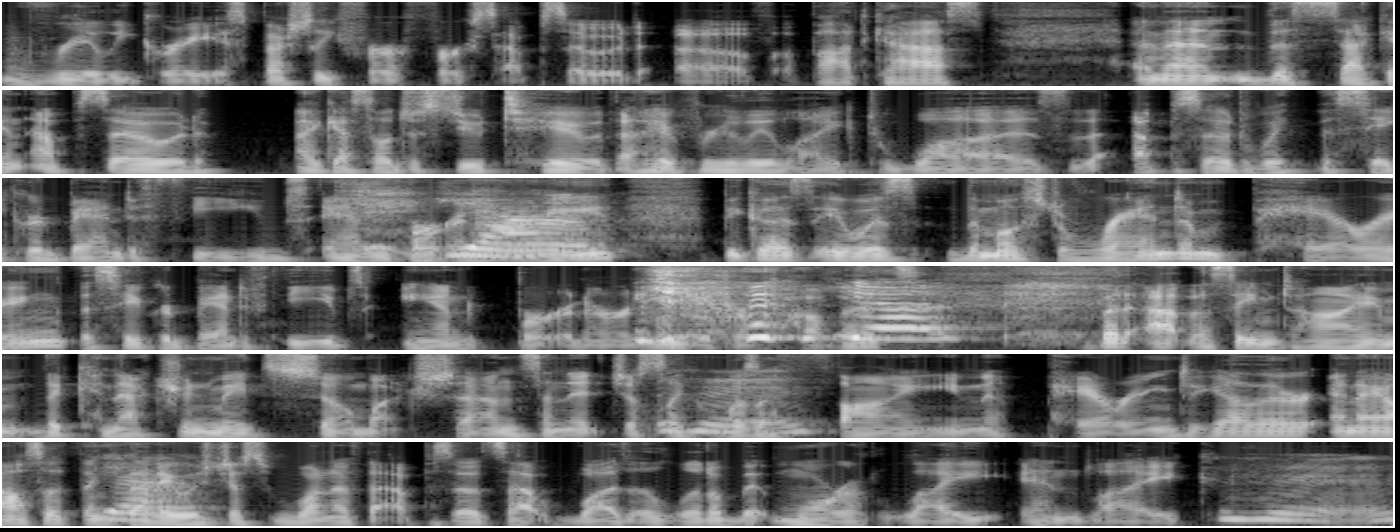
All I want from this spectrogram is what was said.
really great, especially for a first episode of a podcast. And then the second episode I guess I'll just do two that I really liked was the episode with the Sacred Band of Thebes and Bert and Yeah. Ernie because it was the most random pairing, the Sacred Band of Thebes and Bert and Ernie, which are puppets. yeah. But at the same time, the connection made so much sense and it just like was a Mhm. fine pairing together. And I also think that it was just one of the episodes that was a little bit more light and like hmm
